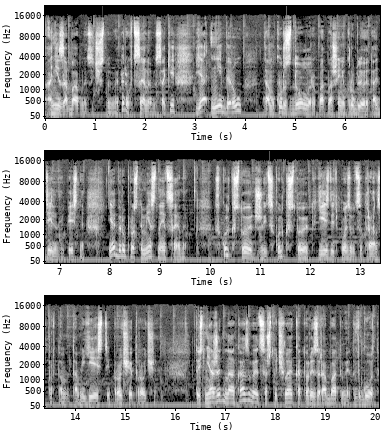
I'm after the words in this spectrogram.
Они забавные зачастую. Во-первых, цены высоки. Я не беру там курс доллара по отношению к рублю. Это отдельная песня. Я беру просто местные цены. Сколько стоит жить, сколько стоит ездить, пользоваться транспортом, там есть и прочее, прочее. То есть неожиданно оказывается, что человек, который зарабатывает в год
